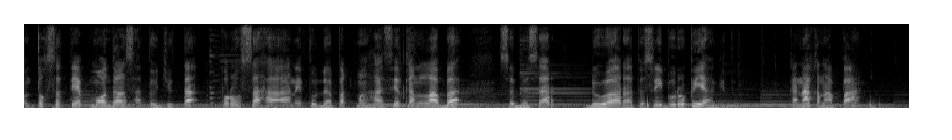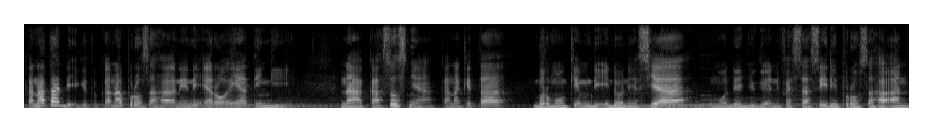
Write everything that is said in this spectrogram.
untuk setiap modal 1 juta, perusahaan itu dapat menghasilkan laba sebesar 200 ribu gitu. Karena kenapa? Karena tadi gitu, karena perusahaan ini ROE-nya tinggi. Nah, kasusnya karena kita bermukim di Indonesia, kemudian juga investasi di perusahaan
